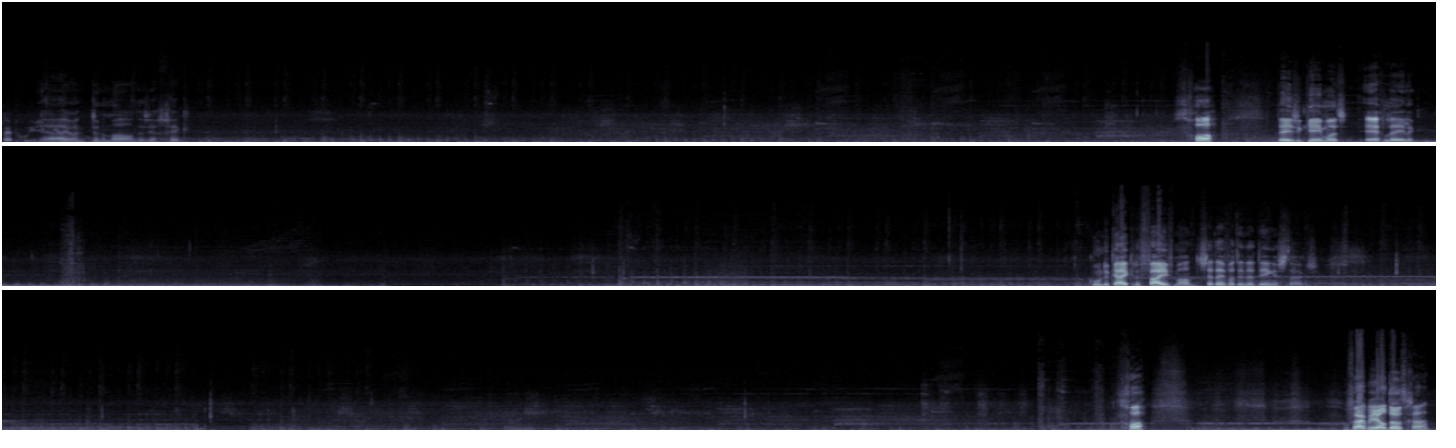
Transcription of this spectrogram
Vet goede skill. Ja joh, doe normaal. Dat is echt gek. Goh, deze game was echt lelijk. Koen, er kijken er vijf man. Zet even wat in de dingen straks. Goh. Hoe vaak ben jij al dood gegaan?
